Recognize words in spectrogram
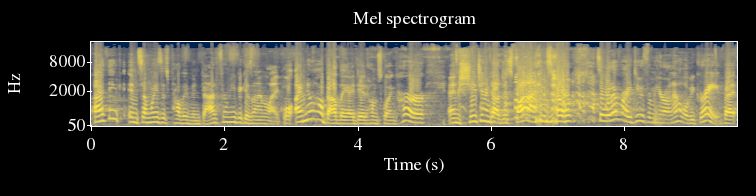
I think in some ways it's probably been bad for me because I'm like, well, I know how badly I did homeschooling her, and she turned out just fine. So, so whatever I do from here on out will be great. But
